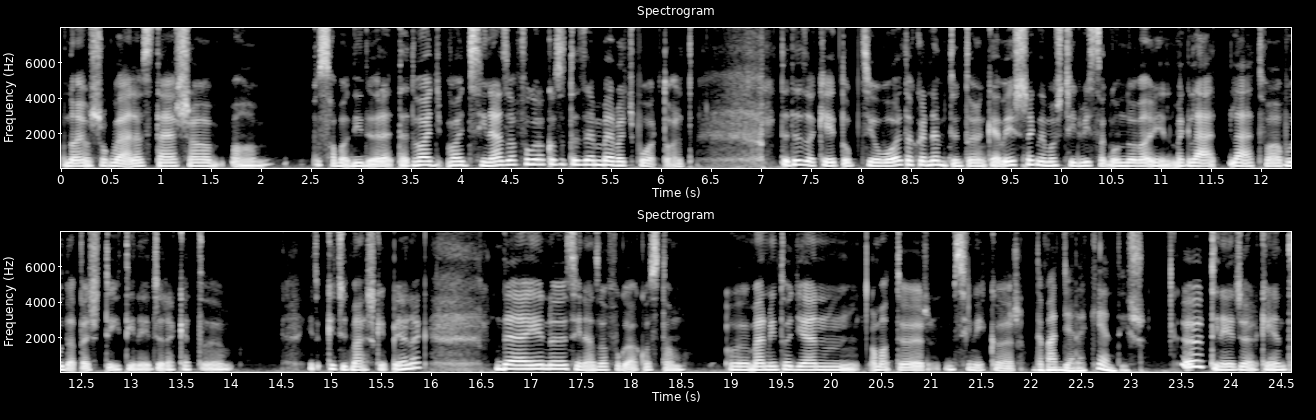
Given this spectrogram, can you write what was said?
nagyon sok választás a, a szabad. Tehát vagy, vagy színázzal foglalkozott az ember, vagy sportolt. Tehát ez a két opció volt, akkor nem tűnt olyan kevésnek, de most így visszagondolva, meg lát, látva a budapesti tínédzsereket, kicsit másképp élnek, de én színázzal foglalkoztam mármint, hogy ilyen amatőr színikör. De már gyerekként is? Ő tinédzserként,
